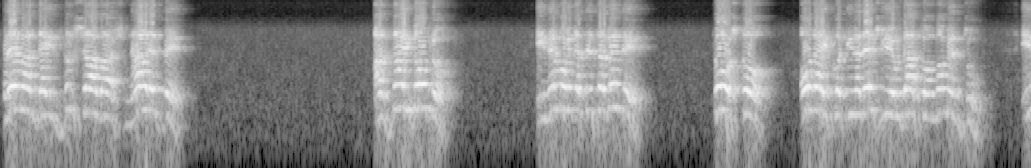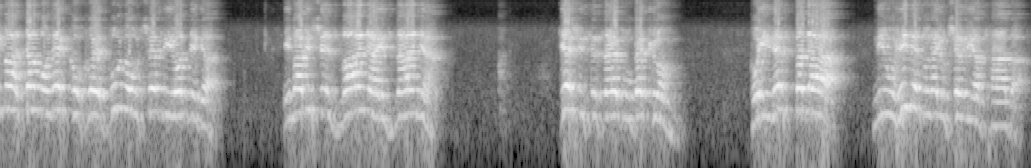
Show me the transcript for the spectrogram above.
spreman da izvršavaš naredbe, a znaj dobro i nemoj da te zavede to što onaj ko ti naređuje u datom momentu, ima tamo neko ko je puno učerniji od njega, ima više zvanja i znanja, tješi se sa Ebu Bekrom, koji ne spada ni u hiljedu najučernija sada.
